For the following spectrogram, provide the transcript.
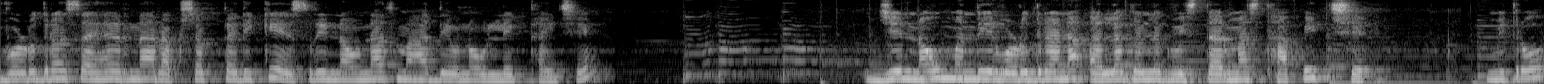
વડોદરા શહેરના રક્ષક તરીકે શ્રી નવનાથ મહાદેવનો ઉલ્લેખ થાય છે. જે નવ મંદિર વડોદરાના અલગ અલગ વિસ્તારમાં સ્થાપિત છે. મિત્રો,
